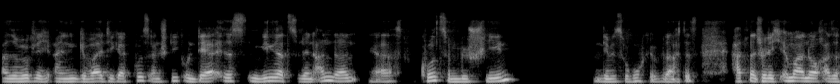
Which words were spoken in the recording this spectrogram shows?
Also wirklich ein gewaltiger Kursanstieg. Und der ist im Gegensatz zu den anderen erst vor kurzem geschehen, indem es so hochgebracht ist. Hat natürlich immer noch, also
